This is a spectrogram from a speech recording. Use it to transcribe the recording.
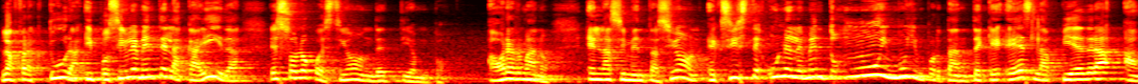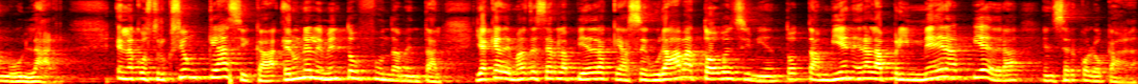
la fractura y posiblemente la caída es solo cuestión de tiempo. Ahora, hermano, en la cimentación existe un elemento muy, muy importante que es la piedra angular. En la construcción clásica era un elemento fundamental, ya que además de ser la piedra que aseguraba todo el cimiento, también era la primera piedra en ser colocada.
